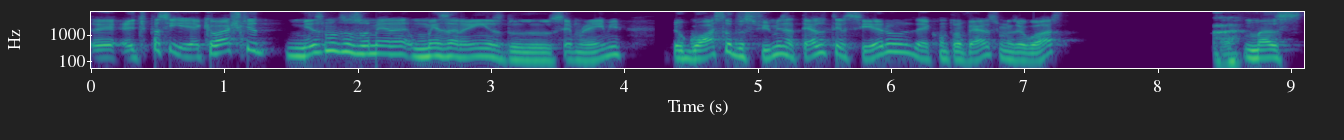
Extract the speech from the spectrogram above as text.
é, é, tipo assim, é que eu acho que mesmo dos Homens-Aranhas do Sam Raimi, eu gosto dos filmes, até do terceiro, é controverso, mas eu gosto. Ah. Mas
